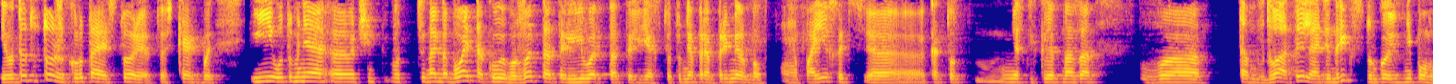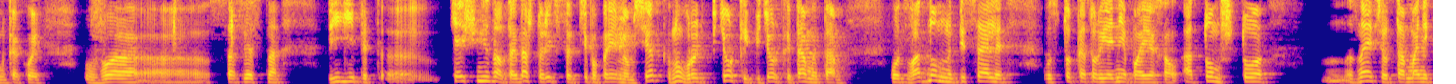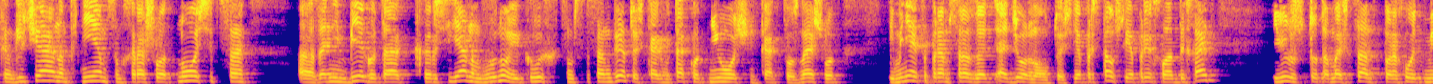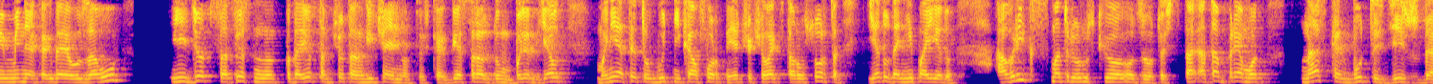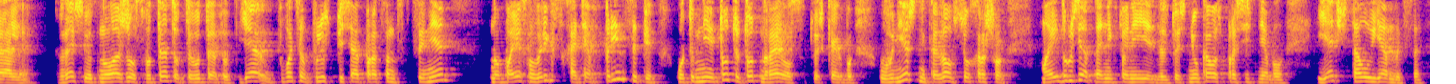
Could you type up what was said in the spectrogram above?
И вот это тоже крутая история. То есть как бы... И вот у меня э, очень... Вот иногда бывает такой выбор, в этот отель или в этот отель ехать. Вот у меня прям пример был. Поехать э, как-то несколько лет назад в, там, в два отеля. Один Рикс, другой не помню какой. В, э, соответственно, в Египет. Э, я еще не знал тогда, что Рикс это типа премиум сетка, ну, вроде пятерка и пятерка и там, и там. Вот в одном написали, вот тот, который я не поехал, о том, что, знаете, вот там они к англичанам, к немцам хорошо относятся, а за ним бегают, а к россиянам, ну и к выходцам с СНГ, то есть как бы так вот не очень как-то, знаешь, вот. И меня это прям сразу одернуло. То есть я представил, что я приехал отдыхать, и вижу, что там официант проходит мимо меня, когда я его зову, и идет, соответственно, подает там что-то англичанину. То есть как бы я сразу думаю, блин, я вот, мне от этого будет некомфортно. Я что, человек второго сорта, я туда не поеду. А в Рикс смотрю русские отзывы, то есть, а там прям вот нас как будто здесь ждали. Знаешь, вот наложился вот этот и вот этот. Я платил плюс 50% в цене, но поехал в Рикс, хотя, в принципе, вот и мне и тот, и тот нравился. То есть, как бы, внешне казалось все хорошо. Мои друзья туда никто не ездили, то есть ни у кого спросить не было. Я читал у Яндекса.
